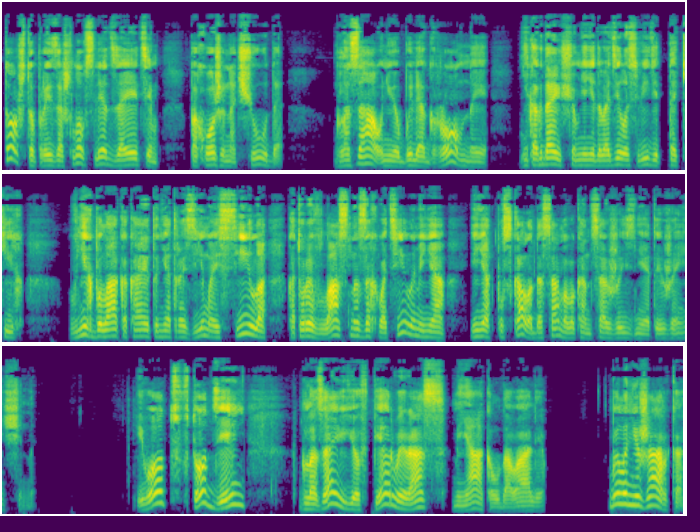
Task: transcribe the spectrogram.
То, что произошло вслед за этим, похоже на чудо. Глаза у нее были огромные, никогда еще мне не доводилось видеть таких. В них была какая-то неотразимая сила, которая властно захватила меня и не отпускала до самого конца жизни этой женщины. И вот в тот день глаза ее в первый раз меня околдовали. Было не жарко.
